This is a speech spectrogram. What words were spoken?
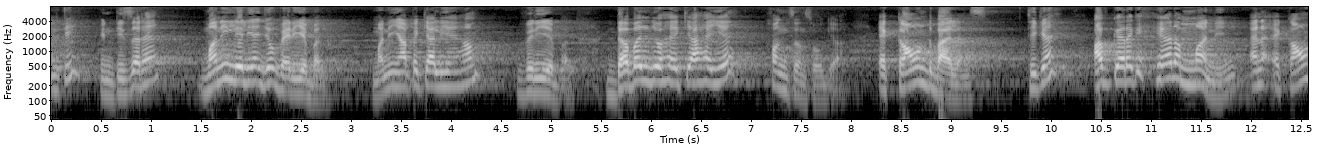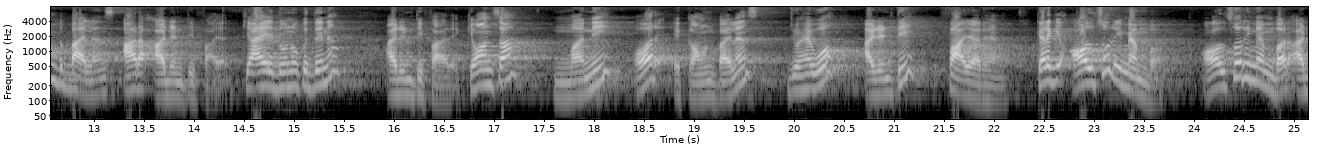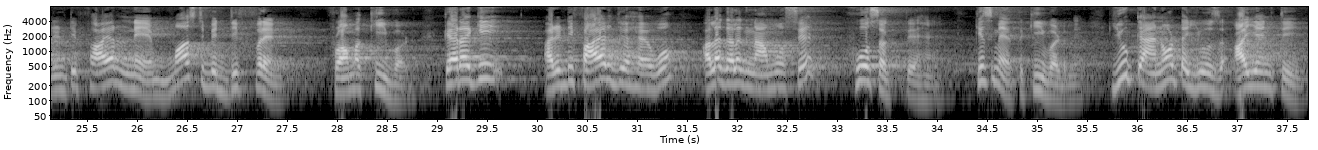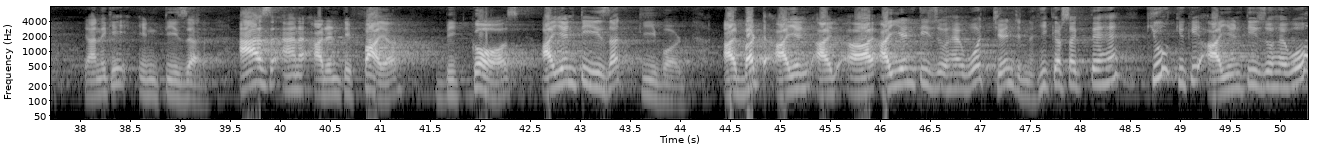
इंटीजर है। मनी ले लिए जो वेरिएबल मनी यहाँ पे क्या लिए हम? वेरिएबल डबल जो है, क्या है ये? फ़ंक्शंस हो गया। अकाउंट बैलेंस ठीक है? अब कह रहे हैं कि here money and account balance are identifier क्या है दोनों को देना? आइडेंटिफायर है। कौन सा? मनी और अकाउंट बैलेंस जो है वो आइडेंटिफायर है। कह रहे कि also remember also remember identifier name must be different from a keyword कह रहा है कि आइडेंटिफायर जो है वो अलग अलग नामों से हो सकते हैं। किसमें? तो कीवर्ड में। You cannot use I N T यानी कि integer as an identifier because I N T is a keyword but I N T जो है वो चेंज नहीं कर सकते हैं। क्यों? क्योंकि आई एन टी जो है वो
